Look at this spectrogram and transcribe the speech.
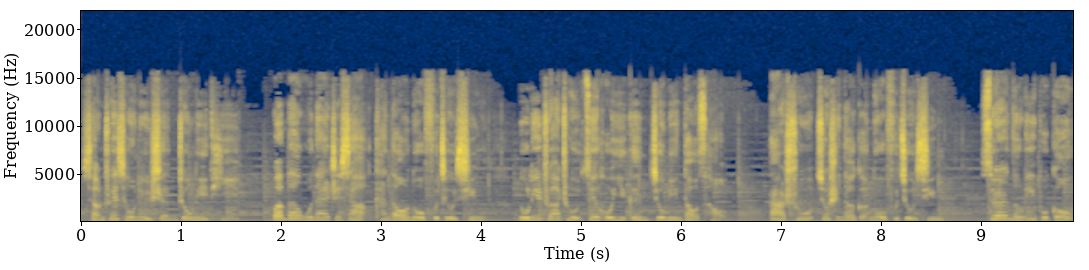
想追求女神钟丽缇，万般无奈之下，看到懦夫救星，努力抓住最后一根救命稻草。达叔就是那个懦夫救星，虽然能力不够，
